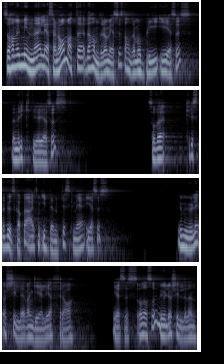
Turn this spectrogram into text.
Så han vil minne leserne om at det, det handler om Jesus. Det handler om å bli i Jesus, den riktige Jesus. Så det kristne budskapet er liksom identisk med Jesus. Umulig å skille evangeliet fra Jesus. Og det er også umulig å skille den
